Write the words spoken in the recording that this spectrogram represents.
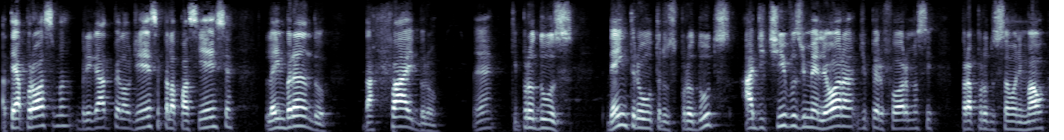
Até a próxima. Obrigado pela audiência, pela paciência. Lembrando da Fibro, né, que produz, dentre outros produtos, aditivos de melhora de performance para a produção animal,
